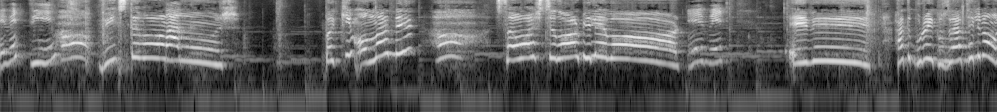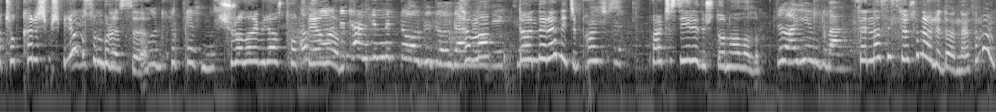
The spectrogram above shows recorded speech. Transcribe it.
Evet bin. Ah, Vinç de varmış. Bakayım onlar ne? Ah, Savaşçılar bile var. Evet. Evet. Hadi burayı düzeltelim ama çok karışmış biliyor musun burası? Burada. Şuraları biraz toplayalım. Aslında tantimet de oldu döndürmem Tamam. gerekiyor. Dönder anneciğim parçası. Parçası yere düştü onu alalım. Durayım ben. Sen nasıl istiyorsan öyle dönder tamam mı?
